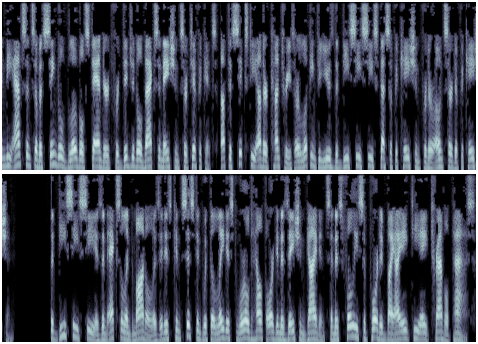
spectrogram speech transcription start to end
In the absence of a single global standard for digital vaccination certificates, up to 60 other countries are looking to use the DCC specification for their own certification. The DCC is an excellent model as it is consistent with the latest World Health Organization guidance and is fully supported by IATA Travel Pass.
